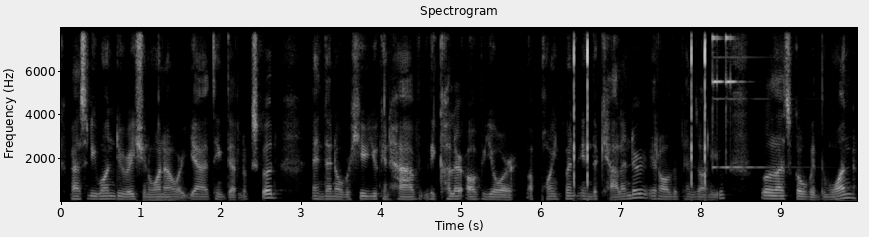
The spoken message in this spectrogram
capacity one duration one hour yeah i think that looks good. And then over here you can have the color of your appointment in the calendar. It all depends on you. Well let's go with one.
